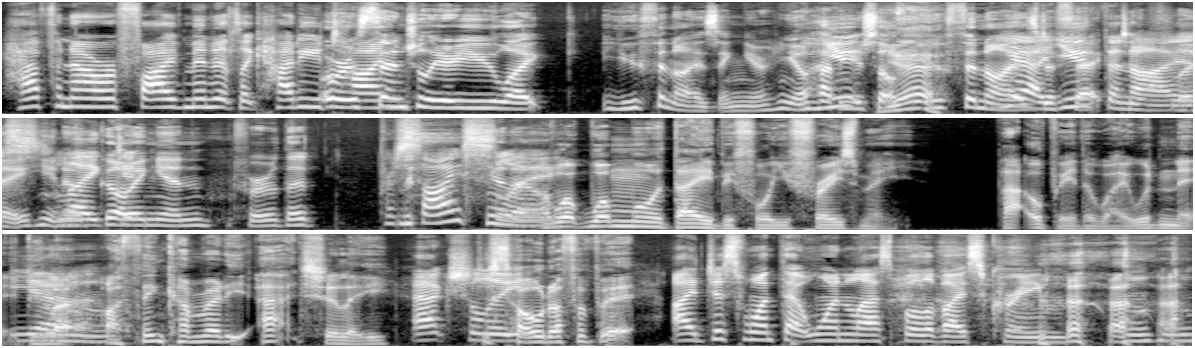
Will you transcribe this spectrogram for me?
half an hour, five minutes. Like how do you? or time- essentially, are you like euthanizing? You're you know having Eu- yourself Yeah. euthanized Yeah, effectively. euthanized, You know, like, going di- in for the precisely. know. Well, one more day before you freeze me. That would be the way, wouldn't it? It'd be Yeah. like, I think I'm ready. Actually, Actually- just hold off a bit. I just want that one last bowl of ice cream. Mm-hmm.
